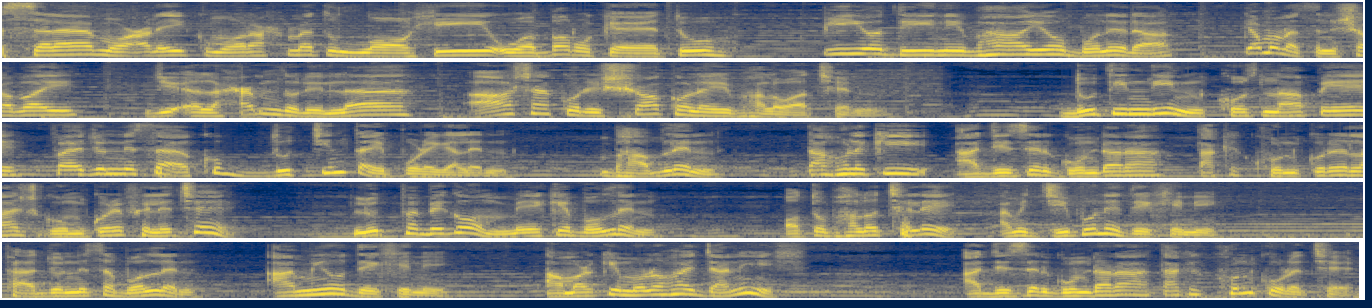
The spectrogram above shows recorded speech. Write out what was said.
আসসালামু আলাইকুম রহমতুল্লাহি ওয়াবারকাতুহ প্রিয় দিনী ভাই ও বোনেরা, কেমন আছেন সবাই? জি, আলহামদুলিল্লাহ, আশা করি সকলেই ভালো আছেন। দু তিন দিন খোঁজ না পেয়ে ফায়জুন্নেসা খুব দুশ্চিন্তায় পড়ে গেলেন। ভাবলেন, তাহলে কি আজিজের গুন্ডারা তাকে খুন করে লাশ গুম করে ফেলেছে? লুৎফা বেগম মেয়েকে বললেন, অত ভালো ছেলে আমি জীবনে দেখিনি। ফায়জুন্নেসা বললেন, আমিও দেখিনি। আমার কি মনে হয় জানিস? আজিজের গুন্ডারা তাকে খুন করেছে।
